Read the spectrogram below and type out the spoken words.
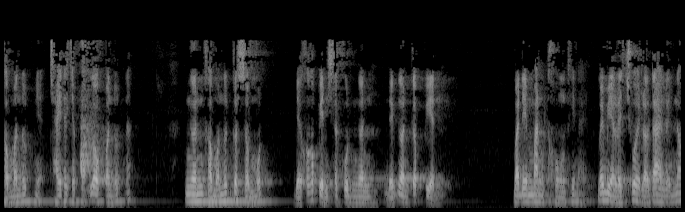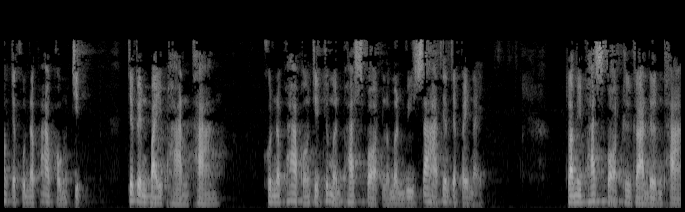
ของมนุษย์เนี่ยใช้ได้เฉพาะโลกมนุษย์นะเงินของมนุษย์ก็สมมติ เดี๋ยวเขาก็เปลี่ยนสกุลเงิน เดี๋ยวเงินก็เปลี่ยน ไม่ได้มั่นคงที่ไหน ไม่มีอะไรช่วยเราได้เลยนอกจากคุณภาพของจิต จะเป็นใบผ่านทาง คุณภาพของจิตก็เหมือนพาสปอร์ตหรือเหมือนวีซ่าที่เราจะไปไหน เรามีพาสปอร์ตคือการเดินทาง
